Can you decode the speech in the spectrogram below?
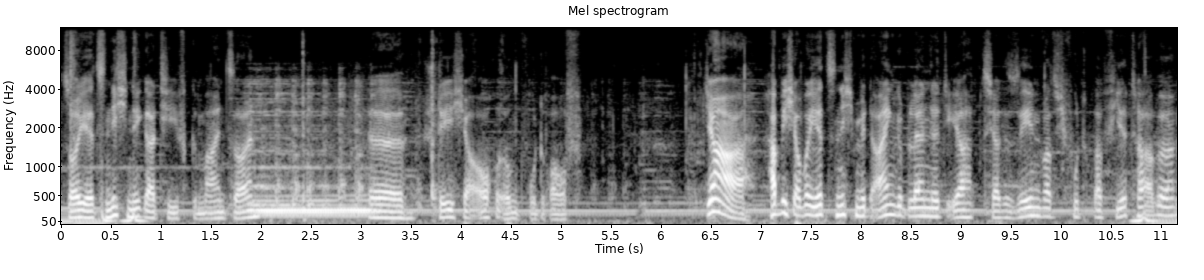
Soll jetzt nicht negativ gemeint sein. Äh, Stehe ich ja auch irgendwo drauf. Ja, habe ich aber jetzt nicht mit eingeblendet. Ihr habt es ja gesehen, was ich fotografiert habe.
